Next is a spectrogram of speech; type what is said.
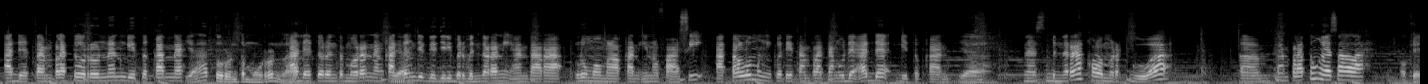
ada template turunan gitu kan ya Ya, turun temurun lah. ada turun temurun yang kadang juga jadi berbenturan nih antara lu mau melakukan inovasi atau lu mengikuti template yang udah ada gitu kan Ya, nah sebenarnya kalau menurut gua em, template tuh nggak salah oke.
